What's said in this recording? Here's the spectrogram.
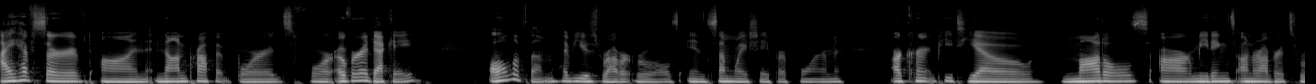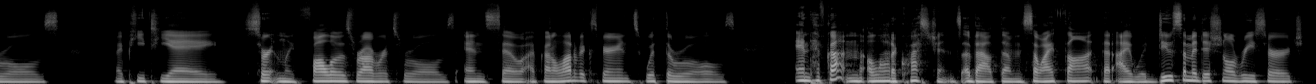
I have served on nonprofit boards for over a decade. All of them have used Robert rules in some way, shape, or form. Our current PTO models our meetings on Robert's rules. My PTA certainly follows Robert's rules. And so I've got a lot of experience with the rules and have gotten a lot of questions about them. So I thought that I would do some additional research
